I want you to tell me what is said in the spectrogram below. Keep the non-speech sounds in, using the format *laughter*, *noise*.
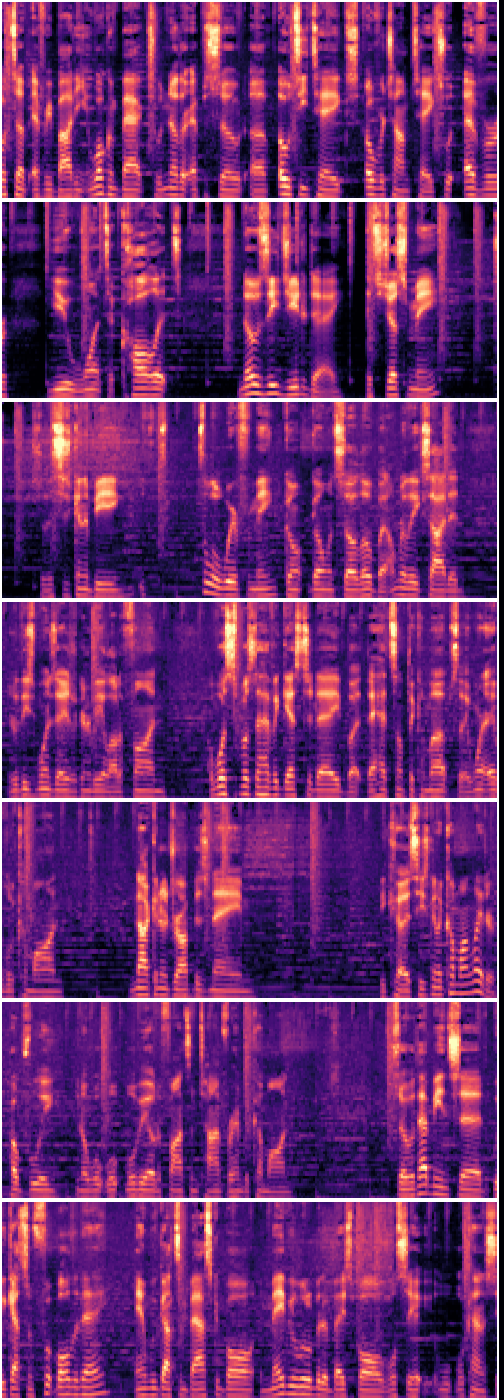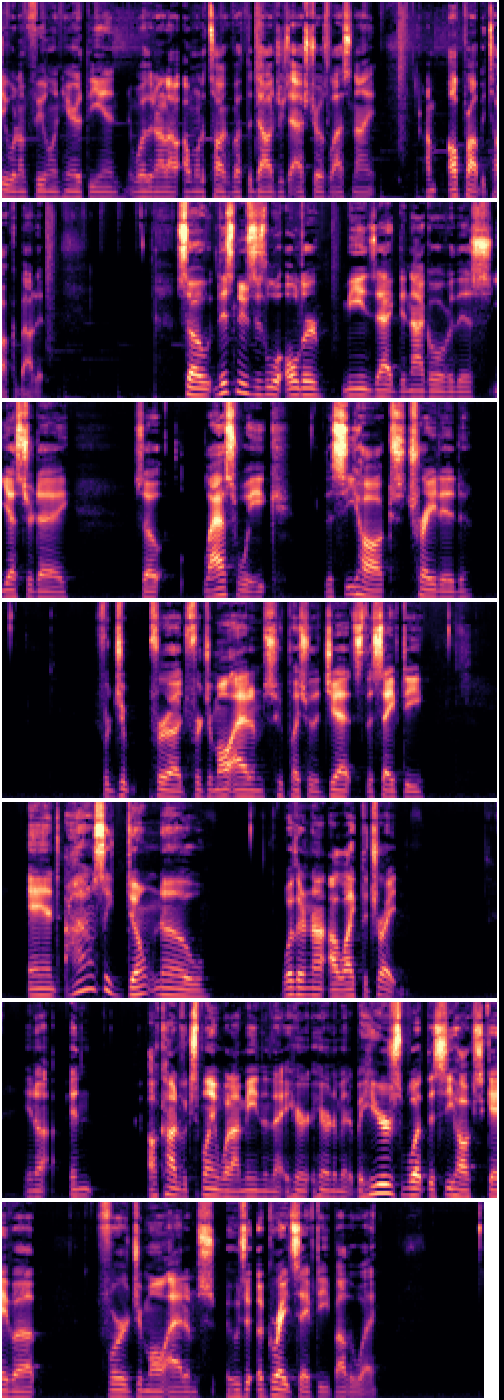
What's up, everybody, and welcome back to another episode of OT Takes, Overtime Takes, whatever you want to call it. No ZG today. It's just me. So this is going to be it's a little weird for me going solo, but I'm really excited. You know, these Wednesdays are going to be a lot of fun. I was supposed to have a guest today, but they had something come up, so they weren't able to come on. I'm not going to drop his name because he's going to come on later. Hopefully, you know, we'll, we'll be able to find some time for him to come on. So with that being said, we got some football today, and we've got some basketball, and maybe a little bit of baseball. We'll see. We'll, kind of see what I'm feeling here at the end, and whether or not I, I want to talk about the Dodgers Astros last night. i will probably talk about it. So this news is a little older. Me and Zach did not go over this yesterday. So last week, the Seahawks traded for for uh, for Jamal Adams, who plays for the Jets, the safety. And I honestly don't know whether or not I like the trade. You know, and I'll kind of explain what I mean in that here here in a minute. But here's what the Seahawks gave up for Jamal Adams, who's a great safety, by the way.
